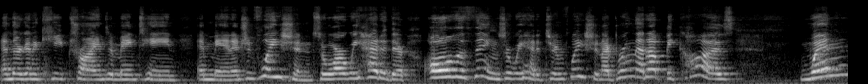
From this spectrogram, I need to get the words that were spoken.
and they're going to keep trying to maintain and manage inflation. So are we headed there? All the things are we headed to inflation? I bring that up because when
